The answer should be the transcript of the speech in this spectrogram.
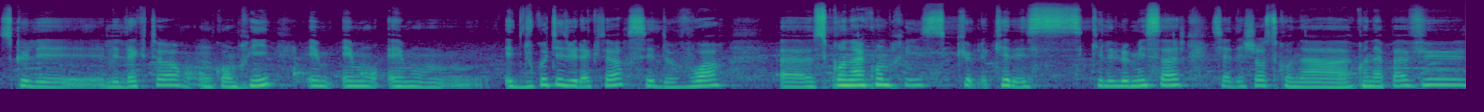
ce que les, lecteurs ont compris. Et du côté du lecteur, c'est de voir euh, ce qu'on a compris, ce que, quel, est, quel est le message, s'il y a des choses qu'on n'a qu'on pas vues,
